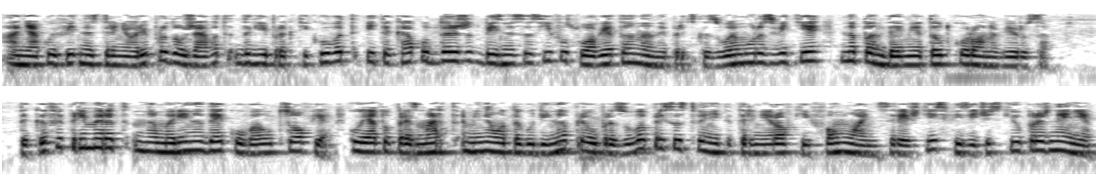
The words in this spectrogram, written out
а някои фитнес треньори продължават да ги практикуват и така поддържат бизнеса си в условията на непредсказуемо развитие на пандемията от коронавируса. Такъв е примерът на Марина Декова от София, която през март миналата година преобразува присъствените тренировки в онлайн срещи с физически упражнения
